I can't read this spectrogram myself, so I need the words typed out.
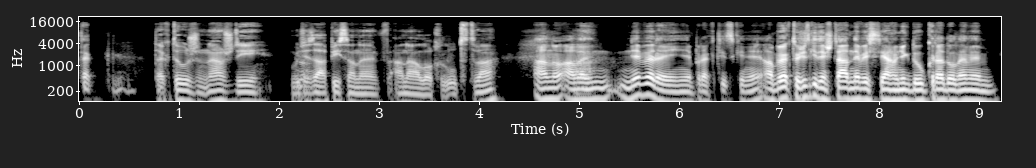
tak... Tak to už navždy bude no. zapísané v análoch ľudstva. Áno, ale a... neverejne prakticky, ne? Alebo jak to vždy ten štát nevie stiahnuť, niekto ukradol, neviem,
